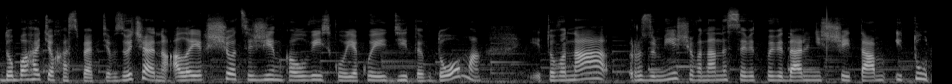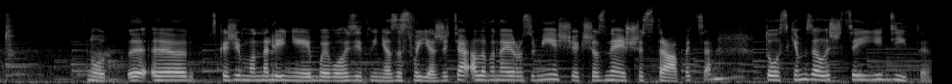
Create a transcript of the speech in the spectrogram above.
До багатьох аспектів, звичайно, але якщо це жінка у війську, у якої діти вдома, то вона розуміє, що вона несе відповідальність ще й там, і тут. Ну, е, е, скажімо, на лінії бойового зіткнення за своє життя, але вона і розуміє, що якщо з нею щось трапиться, то з ким залишаться її діти?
